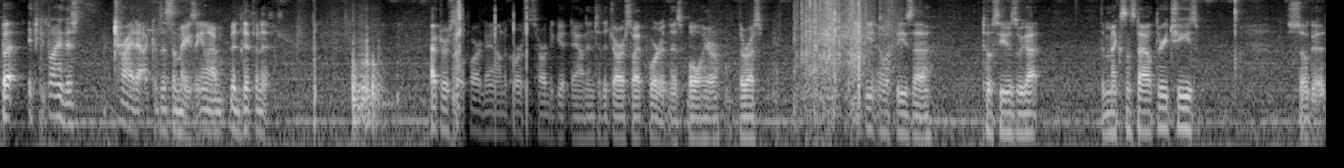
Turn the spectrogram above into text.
But if you can find this, try it out because it's amazing, and I've been dipping it. After so far down, of course, it's hard to get down into the jar, so I poured it in this bowl here. The rest, eating it with these uh, Tostitos we got, the Mexican style three cheese. So good.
